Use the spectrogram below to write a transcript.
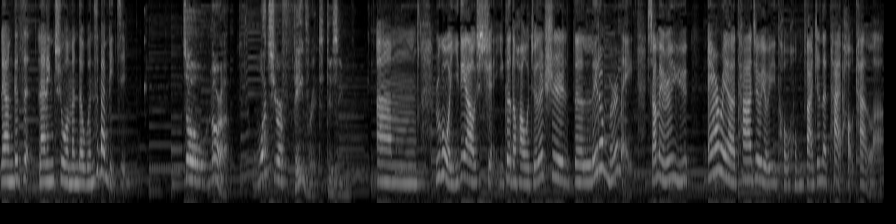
两个字来领取我们的文字版笔记。So Nora, what's your favorite Disney movie? 嗯，如果我一定要选一个的话，我觉得是《The Little Mermaid》小美人鱼。Ariel，她就有一头红发，真的太好看了。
